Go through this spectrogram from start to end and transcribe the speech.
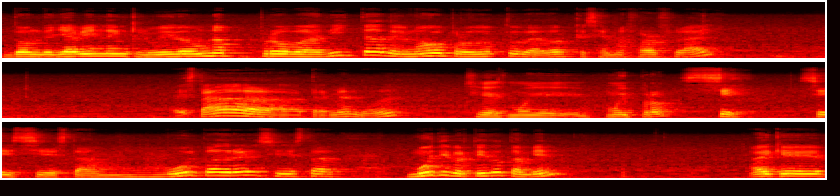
donde ya viene incluido una probadita del nuevo producto de Adobe que se llama Firefly Está tremendo, ¿eh? Sí, es muy, muy pro. Sí, sí, sí, está muy padre, sí, está muy divertido también. Hay que,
